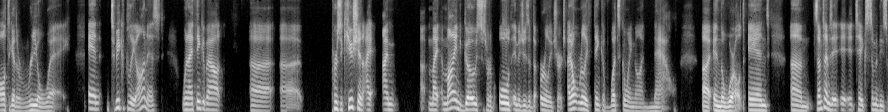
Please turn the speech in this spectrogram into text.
altogether real way. And to be completely honest, when I think about uh, uh persecution, I, I'm uh, my mind goes to sort of old images of the early church. I don't really think of what's going on now uh, in the world, and um, sometimes it, it, takes some of these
